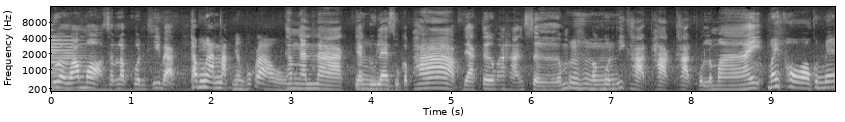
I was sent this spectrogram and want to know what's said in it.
ดูแบบว่าเหมาะสำหรับคนที่แบบทำงานหนักอย่างพวกเราทำงานหนัก อยากดูแลสุขภาพ อยากเติมอาหารเสริมอือหือบางคนที่ขาดผักขาดผลไม้ ไม่พอคุณแม่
